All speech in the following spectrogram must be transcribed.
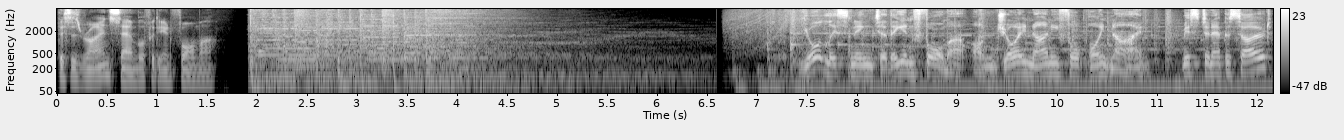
This is Ryan Samble for The Informer. You're listening to The Informer on Joy 94.9. Missed an episode?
